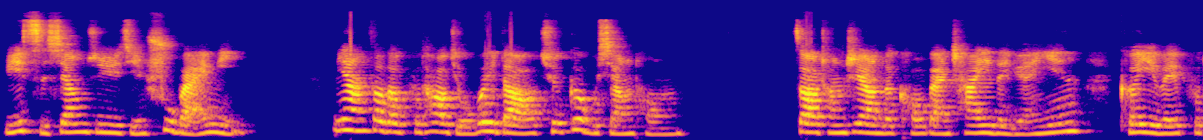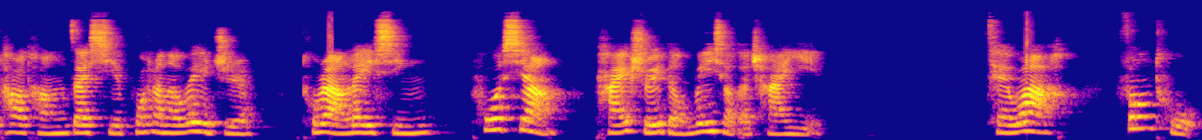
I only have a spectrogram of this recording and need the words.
彼此相距仅数百米。酿造的葡萄酒味道却各不相同，造成这样的口感差异的原因，可以为葡萄藤在斜坡上的位置、土壤类型、坡向、排水等微小的差异。terroir 风土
